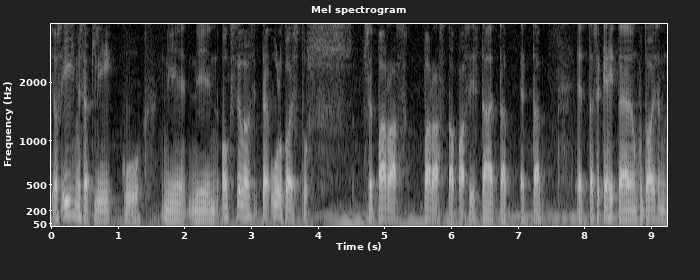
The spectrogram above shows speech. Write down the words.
jos ihmiset liikkuu, niin, niin onko silloin sitten ulkoistus se paras, paras tapa, siis tämä, että, että, että se kehittäjä on jonkun toisen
